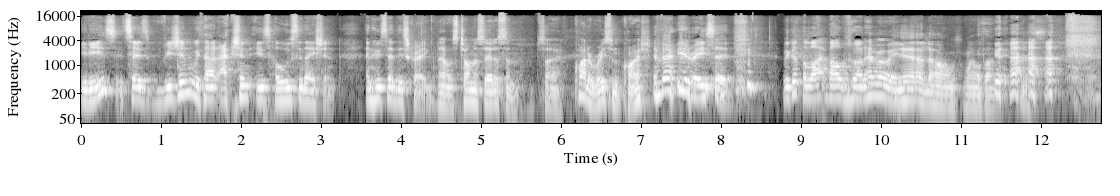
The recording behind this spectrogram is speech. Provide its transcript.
It is. It says, "Vision without action is hallucination." And who said this, Craig? That was Thomas Edison. So quite a recent quote. Very recent. we got the light bulbs on, haven't we? Yeah, no, well done. Yes.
